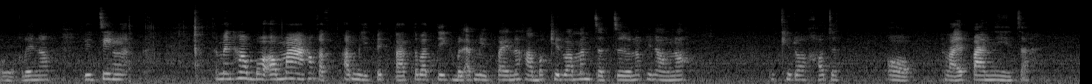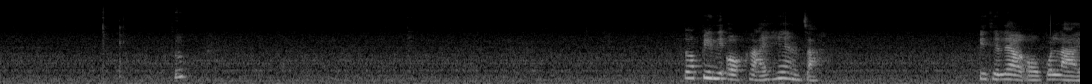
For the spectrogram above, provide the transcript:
ออกเลยเนาะจริงๆอะถ้าเป็นเท่าบอเอามาเท่ากับเอามีดไปตัดตะวันตีกับเอามีดไปนะคะบ่คิดว่ามันจะเจอเนาะพี่น้องเนาะบ่คิดว่าเขาจะออกหลายปานนี่จ้ะปุ๊บตัวปีนี้ออกหลายแห้งจ้ะปีที่แล้วออกบ่หลาย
